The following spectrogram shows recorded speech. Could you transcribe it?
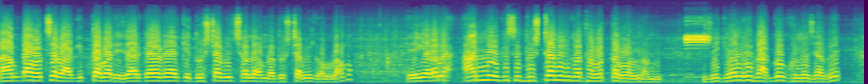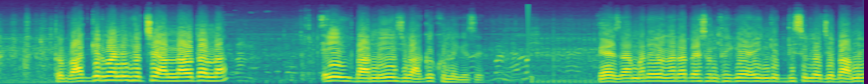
নামটা হচ্ছে বাগিত্তা বাড়ি যার কারণে আর কি দুষ্টামি ছলে আমরা দুষ্টামি করলাম। এই কারণে আমিও কিছু দুষ্টামির কথাবার্তা বললাম, যে গেলেই ভাগ্য খুলে যাবে? তো ভাগ্যের মালিক হচ্ছে আল্লাহ তাল্লাহ এই বামে যে ভাগ্য খুলে গেছে। গ্যাস আমার ওনারা পেছন থেকে ইঙ্গিত দিছিল যে বামে,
